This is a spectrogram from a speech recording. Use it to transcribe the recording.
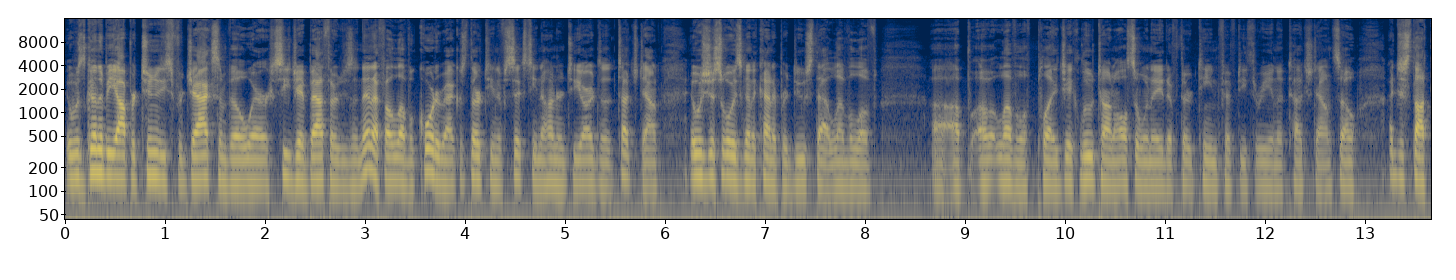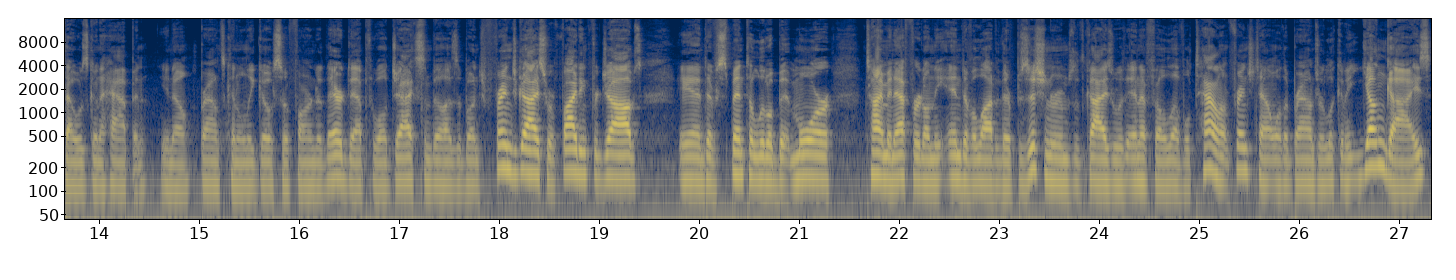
It was going to be opportunities for Jacksonville where C.J. Beathard, who's an NFL level quarterback, was 13 of 16, 102 yards and a touchdown. It was just always going to kind of produce that level of uh, a, a, level of play. Jake Luton also went 8 of 13, 53 and a touchdown. So I just thought that was going to happen. You know, Browns can only go so far into their depth, while Jacksonville has a bunch of fringe guys who are fighting for jobs and have spent a little bit more time and effort on the end of a lot of their position rooms with guys with NFL level talent, fringe talent, while the Browns are looking at young guys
